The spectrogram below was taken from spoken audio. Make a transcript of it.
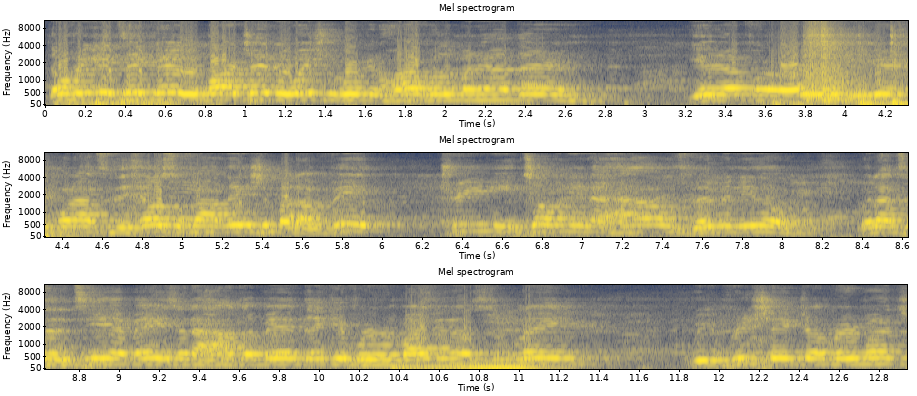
Don't forget to take care of the bartender, waitress working hard for the money out there. Give it up for everybody here. Going out to the Elsa Foundation by the Vic, Trini, Tony in the house, Bienvenido. Going out to the TMAs in the house, man. Thank you for inviting us to play. We appreciate y'all very much.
